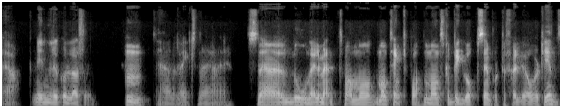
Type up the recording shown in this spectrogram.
ja, mindre korrelasjon. Mm. Det er vel egentlig det jeg Så det er noen elementer man må, må tenke på når man skal bygge opp sin portefølje over tid.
